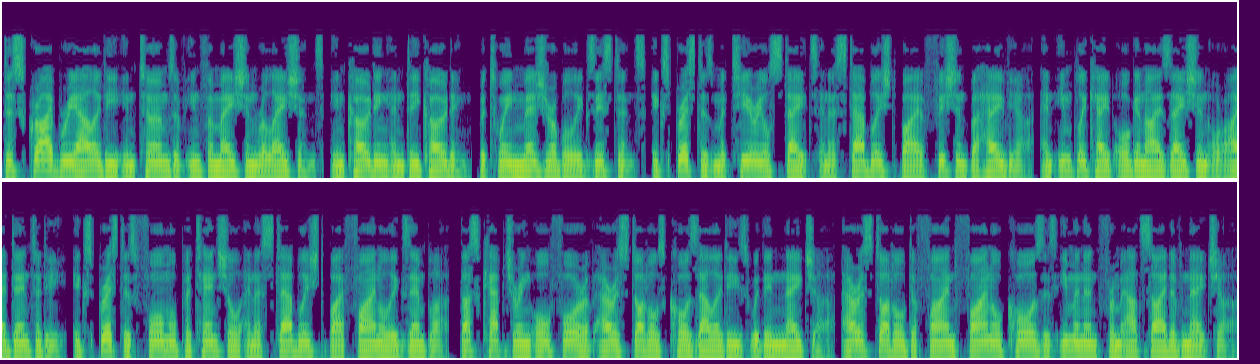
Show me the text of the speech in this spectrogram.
describe reality in terms of information relations encoding and decoding between measurable existence expressed as material states and established by efficient behavior and implicate organization or identity expressed as formal potential and established by final exemplar, thus capturing all four of Aristotle's causalities within nature Aristotle defined final cause as immanent from outside of nature.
